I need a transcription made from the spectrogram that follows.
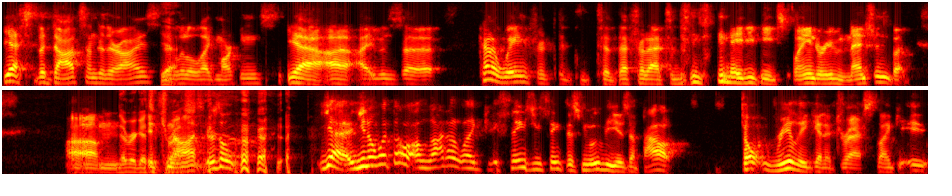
Yes, the dots under their eyes, Yeah. the little like markings. Yeah, I, I was uh, kind of waiting for to, to that for that to be, maybe be explained or even mentioned, but um, Never gets it's addressed. not. There's a yeah, you know what though? A lot of like things you think this movie is about don't really get addressed. Like it,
